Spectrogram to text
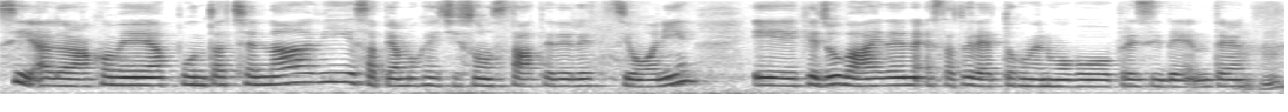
Sì, allora, come appunto accennavi, sappiamo che ci sono state le elezioni e che Joe Biden è stato eletto come nuovo presidente. Mhm.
